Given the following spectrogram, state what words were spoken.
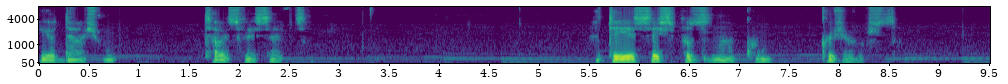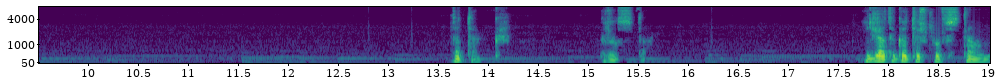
i oddałaś mu całe swoje serce. A ty jesteś spod znaku koziorożca. No tak, prosta. I dlatego też powstał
